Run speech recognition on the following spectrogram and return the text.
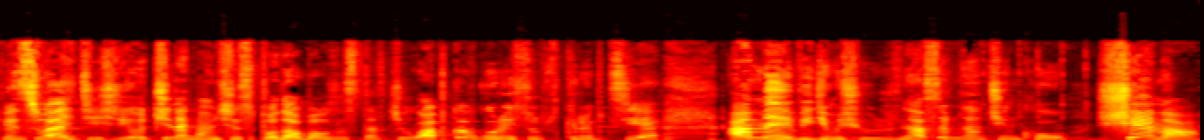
Więc słuchajcie, jeśli odcinek Wam się spodobał, zostawcie łapkę w górę i subskrypcję. A my widzimy się już w następnym odcinku. Siema!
